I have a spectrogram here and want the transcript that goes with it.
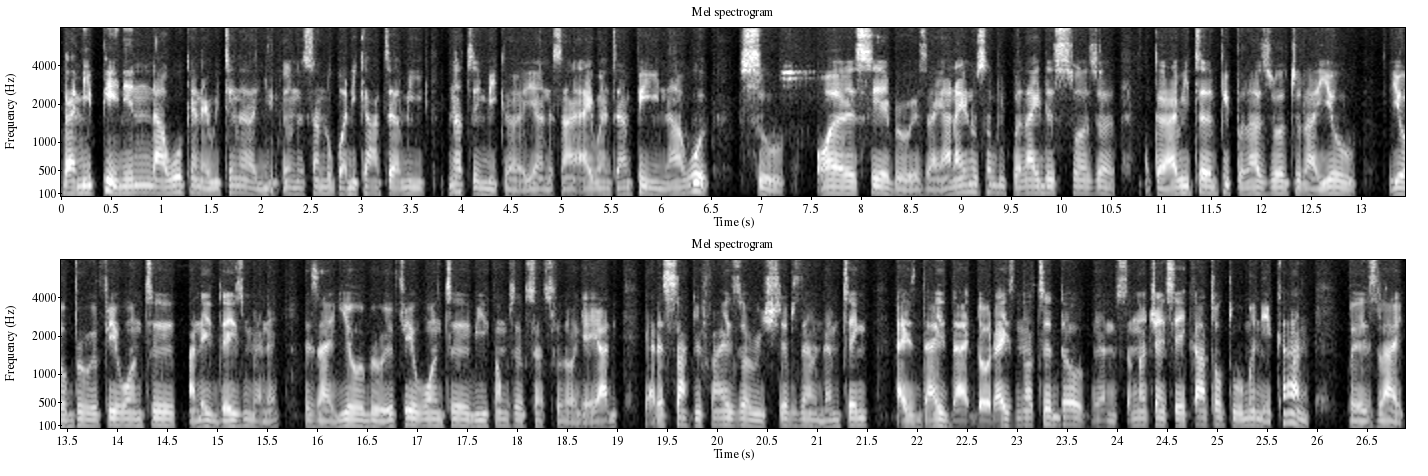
by me paying in that work and everything that you understand nobody can tell me nothing because you understand I went and paying that work. So all I say bro is like and I know some people like this so as well. Because I be telling people as well to like yo yo bro if you want to and they there's many it's like yo bro if you want to become successful okay, had you had to sacrifice or reships them them thing that is that is that though that is not it though. You understand? I'm not trying to say you can't talk to women, you can. But it's like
